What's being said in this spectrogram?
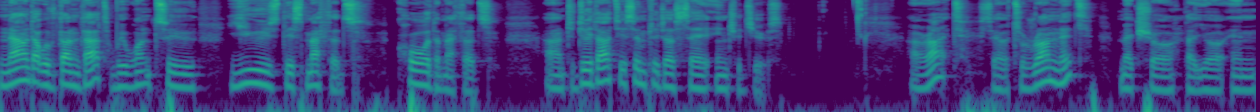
now that we've done that, we want to use these methods, call the methods. And to do that, you simply just say introduce. Alright, so to run it, make sure that you're in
